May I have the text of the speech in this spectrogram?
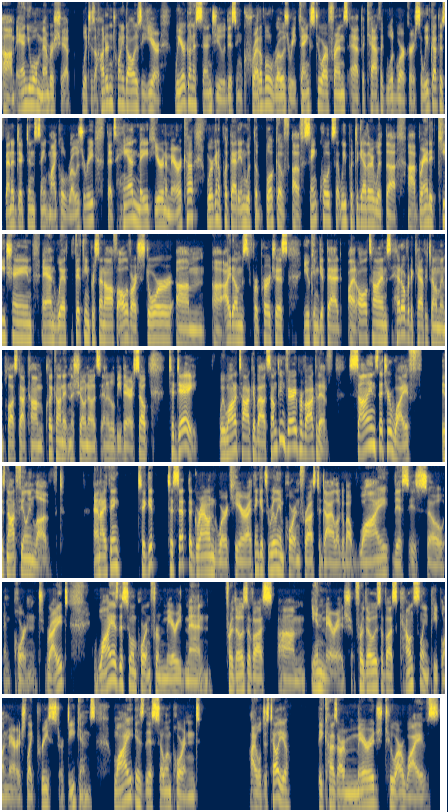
um, annual membership, which is $120 a year, we are going to send you this incredible rosary thanks to our friends at the Catholic Woodworkers. So we've got this Benedictine St. Michael rosary that's handmade here in America. We're going to put that in with the book of, of saint quotes that we put together with the uh, branded keychain and with 15% off all of our store um, uh, items for purchase. You can get that at all times. Head over to CatholicGentlemanPlus.com, click on it in the show notes, and it'll be there. So today, we want to talk about something very provocative signs that your wife is not feeling loved. And I think to get to set the groundwork here, I think it's really important for us to dialogue about why this is so important, right? Why is this so important for married men? For those of us um, in marriage, for those of us counseling people in marriage, like priests or deacons, why is this so important? I will just tell you because our marriage to our wives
